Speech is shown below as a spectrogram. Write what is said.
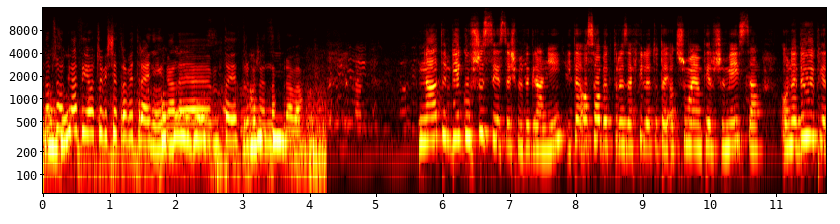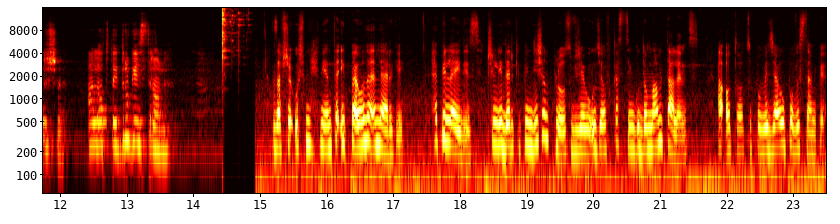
No przy okazji oczywiście zrobię trening, ale to jest drugorzędna sprawa. Na tym biegu wszyscy jesteśmy wygrani i te osoby, które za chwilę tutaj otrzymają pierwsze miejsca, one były pierwsze, ale od tej drugiej strony. Zawsze uśmiechnięte i pełne energii. Happy Ladies, czyli liderki 50, wzięły udział w castingu do Mam Talent. A oto, co powiedziały po występie.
